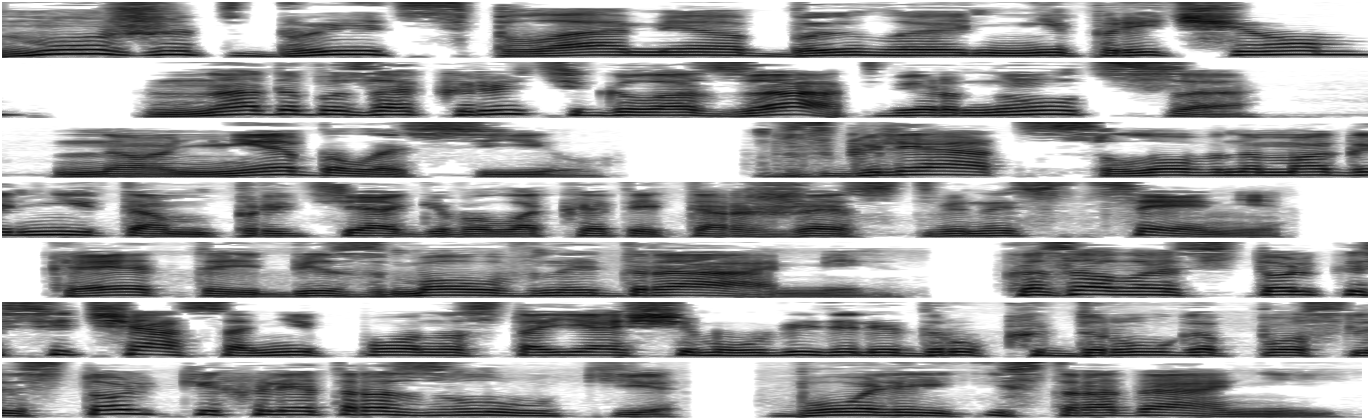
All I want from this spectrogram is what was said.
может быть, пламя было ни при чем? Надо бы закрыть глаза, отвернуться, но не было сил. Взгляд словно магнитом притягивало к этой торжественной сцене, к этой безмолвной драме. Казалось, только сейчас они по-настоящему увидели друг друга после стольких лет разлуки, болей и страданий.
